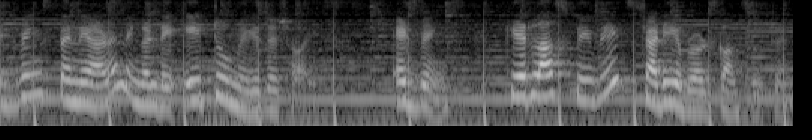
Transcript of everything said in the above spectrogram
എഡ്വിങ്സ് തന്നെയാണ് നിങ്ങളുടെ ഏറ്റവും മികച്ച choice Edwings Kerala's favourite study abroad consultant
